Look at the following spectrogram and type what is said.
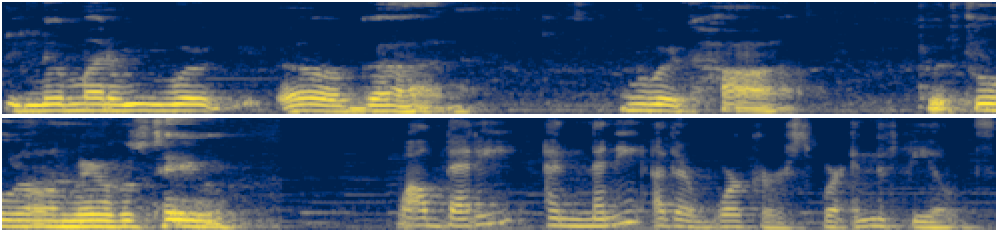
the little money we worked, oh God. We worked hard. Put food on America's table. While Betty and many other workers were in the fields,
